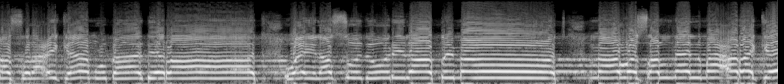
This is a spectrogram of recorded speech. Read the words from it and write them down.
مصرعك مبادرات وإلى الصدور لاطمات ما وصل وصلنا المعركة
